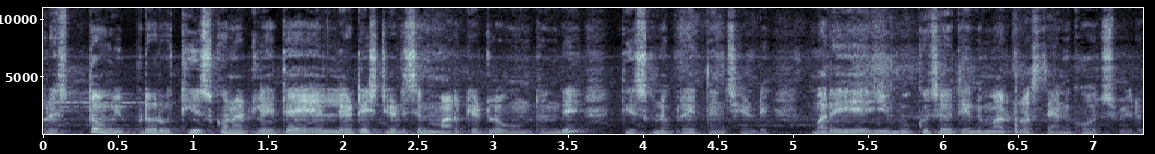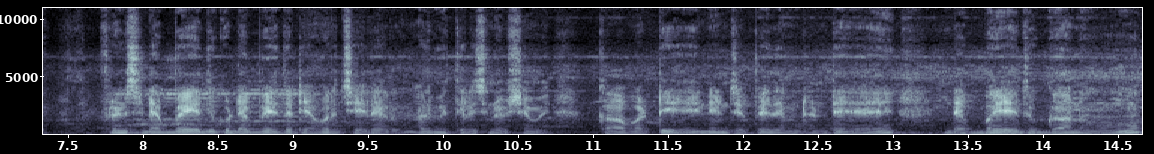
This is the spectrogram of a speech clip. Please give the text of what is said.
ప్రస్తుతం ఇప్పటివరకు తీసుకున్నట్లయితే లేటెస్ట్ ఎడిషన్ మార్కెట్లో ఉంటుంది. తీసుకునే ప్రయత్నం చేయండి. మరి ఈ బుక్ చదివితే ఎన్ని మార్కులు వస్తాయి అనుకోవచ్చు మీరు. ఫ్రెండ్స్ డెబ్బై ఐదుకు డెబ్బై ఐదు ఎవరు చేయలేరు. అది మీకు తెలిసిన విషయమే. కాబట్టి నేను చెప్పేది ఏమిటంటే డెబ్బై ఐదుకు గాను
